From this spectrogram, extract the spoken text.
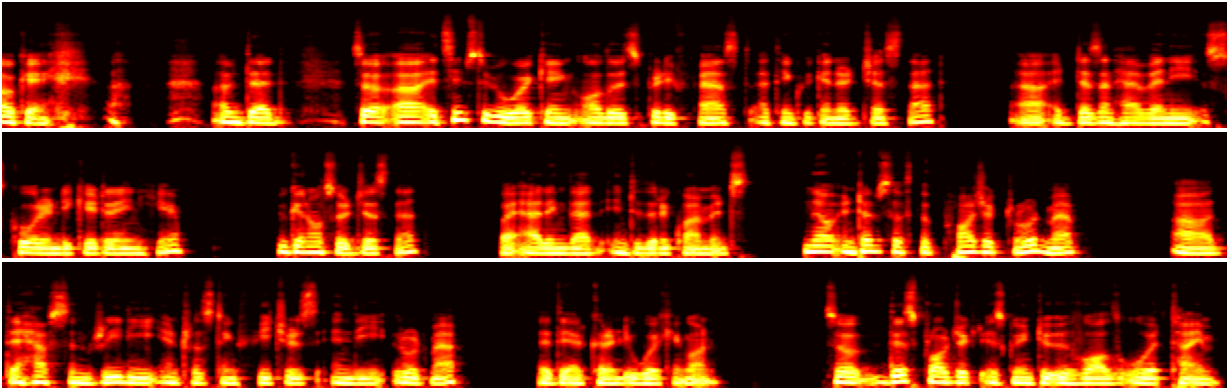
Okay, I'm dead. So uh, it seems to be working, although it's pretty fast. I think we can adjust that. Uh, it doesn't have any score indicator in here. You can also adjust that by adding that into the requirements. Now, in terms of the project roadmap, uh, they have some really interesting features in the roadmap that they are currently working on. So this project is going to evolve over time.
